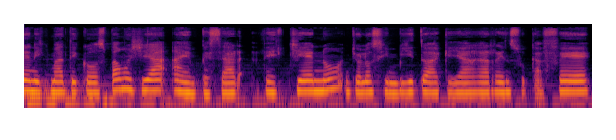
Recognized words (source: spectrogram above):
Enigmáticos, vamos ya a empezar de lleno. Yo los invito a que ya agarren su café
